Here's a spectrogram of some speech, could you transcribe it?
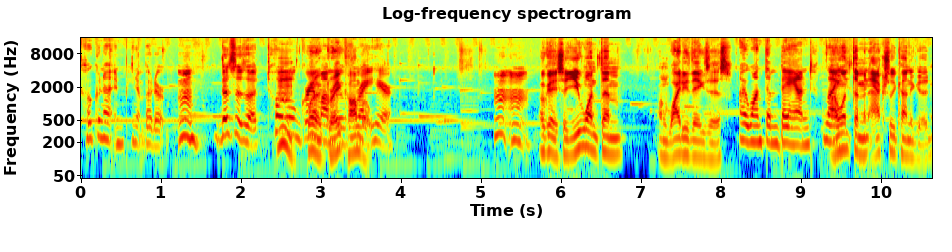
Coconut and peanut butter. Mm, this is a total Mm, grandma great move combo. right here. Okay, so you want them on why do they exist? I want them banned. Like I want them in actually kind of good.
